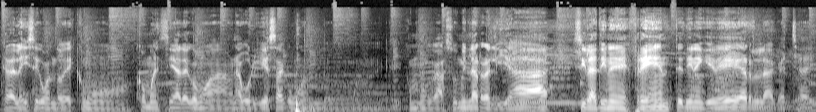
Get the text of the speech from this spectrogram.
claro, le dice cuando es como cómo enseñarle como a una burguesa como cuando eh, como asumir la realidad, si la tiene de frente, tiene que verla, ¿cachai?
